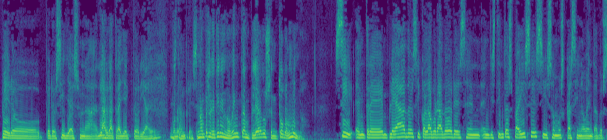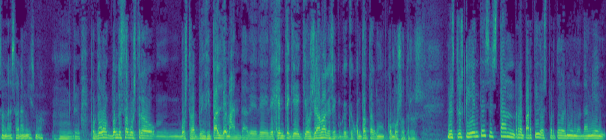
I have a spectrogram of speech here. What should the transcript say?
pero, pero sí ya es una larga trayectoria de, esta empresa. Una empresa que tiene 90 empleados en todo el mundo. Sí, entre empleados y colaboradores en, distintos países y somos casi 90 personas ahora mismo. Porque, ¿Dónde está vuestra, vuestra principal demanda de, gente que, os llama, que, se, contacta con, vosotros? Nuestros clientes están repartidos por todo el mundo también.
